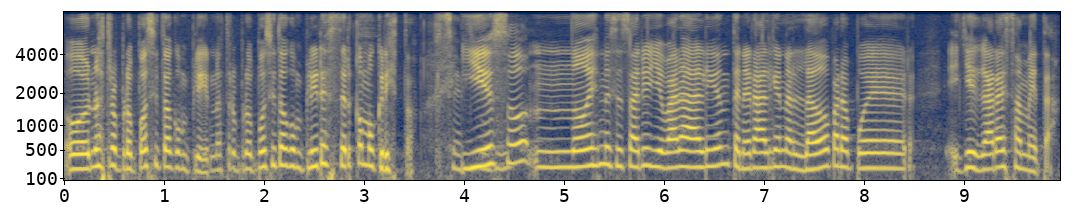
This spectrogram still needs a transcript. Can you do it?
o nuestro propósito a cumplir. Nuestro propósito a cumplir es ser como Cristo. Y eso no es necesario llevar a alguien, tener a alguien al lado para poder eh, llegar a esa meta.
